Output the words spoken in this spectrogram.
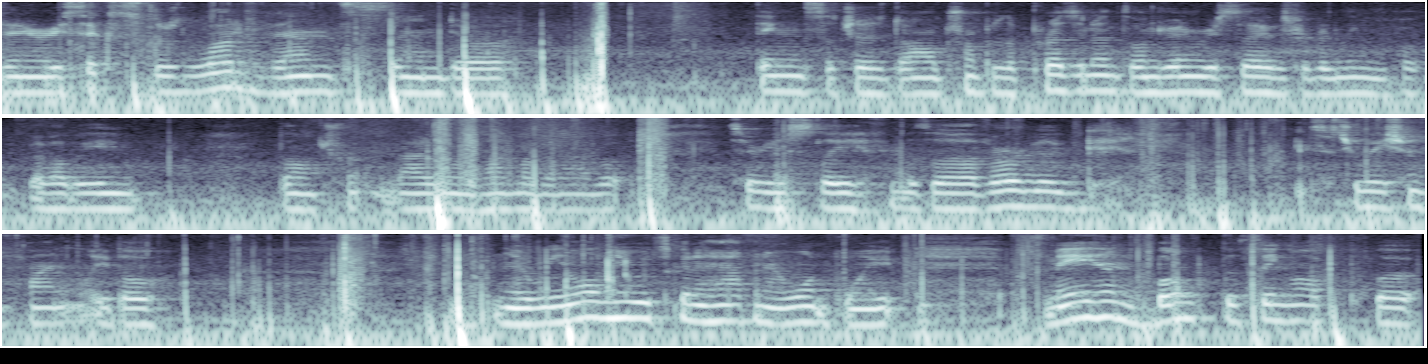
January 6th, there's a lot of events and uh, things such as Donald Trump as a president on January 6th, Republican, Republican Donald Trump. I don't know what I'm talking about now, but seriously, it was a very big situation finally, though. Now, we all knew it's gonna happen at one point. Mayhem bumped the thing up, but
